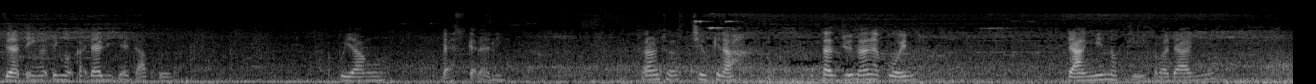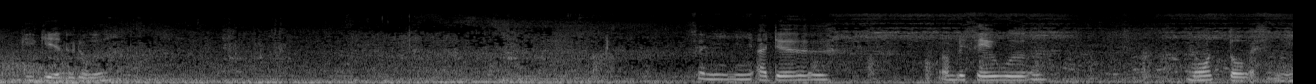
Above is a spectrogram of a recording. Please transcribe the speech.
Kita nak tengok-tengok kat Dali ni ada apa. Apa yang best kat Dali. Sekarang cuaca okey dah. Tak sejuk sangat pun. Ada angin okey. Kalau ada angin gigil dulu so ni ada orang boleh sewa motor kat sini.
